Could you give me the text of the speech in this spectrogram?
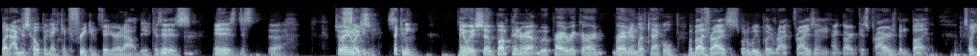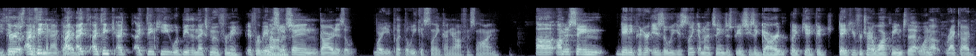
But I'm just hoping they can freaking figure it out, dude, because it is it is just ugh, So, anyways, sickening. sickening. anyways, so bump Pinter out, move Pryor to right guard, mm-hmm. Raimann left tackle. What about That's- Fries? What do we put Ry- Fries in at guard? Because Pryor's been butt. So you think I think him in at I, guard? I, I think I, I think he would be the next move for me if we're being Unless you're saying guard is a, where you put the weakest link on your offensive line. Uh, I'm just saying Danny Pinter is the weakest link. I'm not saying just because he's a guard, but yeah, good. Thank you for trying to walk me into that one. about right guard?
